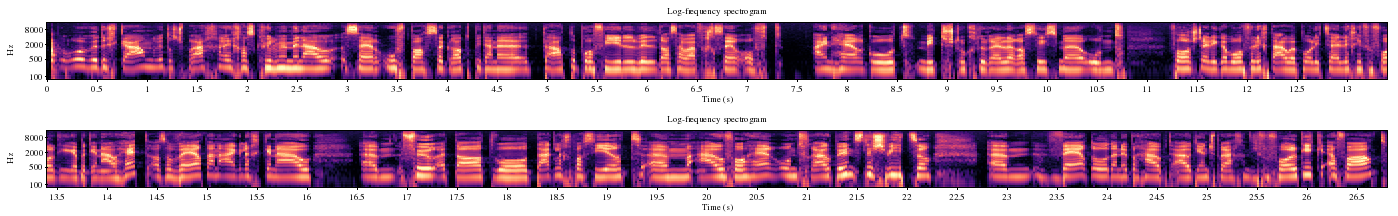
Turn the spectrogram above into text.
Da würde ich gerne widersprechen. Ich habe das Gefühl, wir müssen auch sehr aufpassen, gerade bei diesen Täterprofilen, weil das auch einfach sehr oft einhergeht mit strukturellen Rassismen und Vorstellungen, wo vielleicht auch eine polizeiliche Verfolgung eben genau hat. Also wer dann eigentlich genau ähm, für eine Tat, die täglich passiert, ähm, auch von Herr und Frau Bünzli Schweizer, ähm, wer da dann überhaupt auch die entsprechende Verfolgung erfährt.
